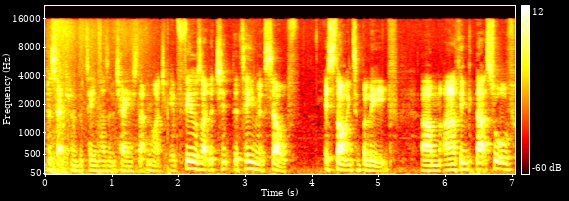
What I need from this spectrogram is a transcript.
perception of the team hasn't changed that much, it feels like the, the team itself is starting to believe. Um, and I think that sort of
